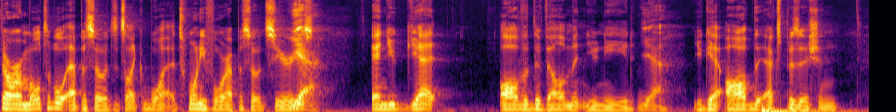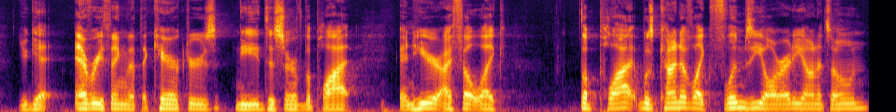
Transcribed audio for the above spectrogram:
there are multiple episodes. It's like what a 24 episode series Yeah. And you get all the development you need. Yeah. You get all the exposition. You get everything that the characters need to serve the plot. And here I felt like the plot was kind of like flimsy already on its own.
